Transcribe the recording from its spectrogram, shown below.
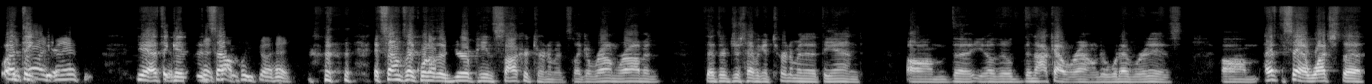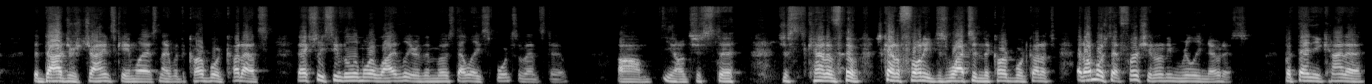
Well, I think. Yeah, I think it, it sounds. Go ahead. it sounds like one of those European soccer tournaments, like a round robin, that they're just having a tournament at the end, um, the you know the, the knockout round or whatever it is. Um, I have to say, I watched the the Dodgers Giants game last night with the cardboard cutouts. It actually seemed a little more livelier than most LA sports events do. Um, you know, just uh, just kind of it's kind of funny just watching the cardboard cutouts. And almost at first, you don't even really notice but then you kind of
